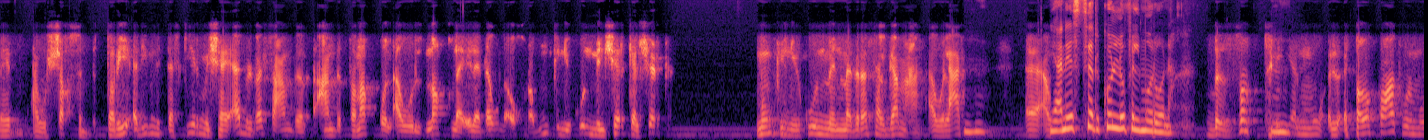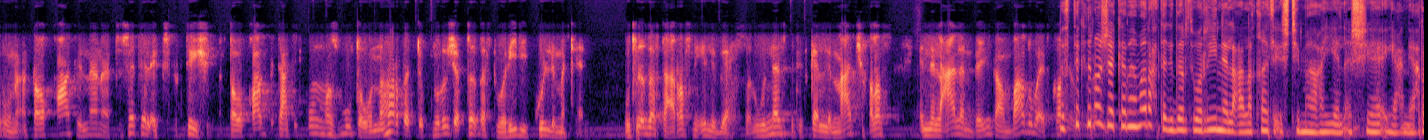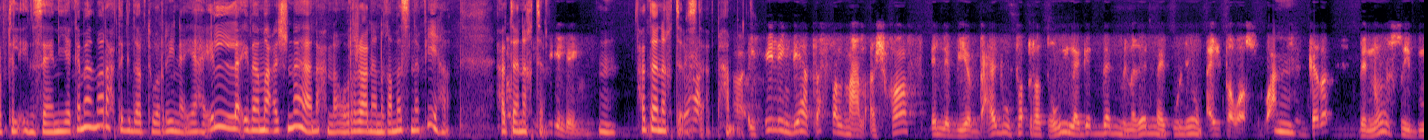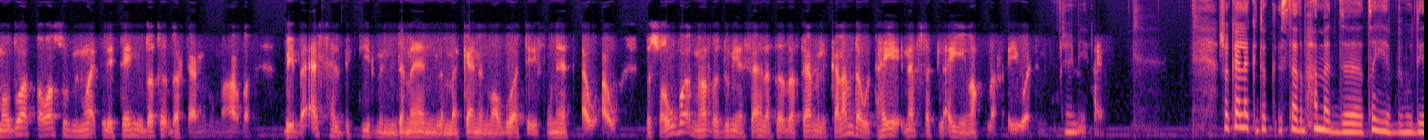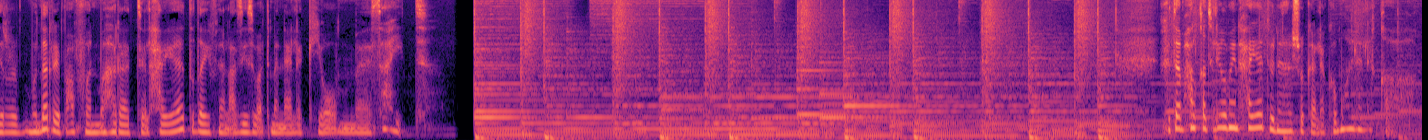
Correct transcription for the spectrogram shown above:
ب أو الشخص بالطريقة دي من التفكير مش هيقابل بس عند عند التنقل أو النقلة إلى دولة أخرى. ممكن يكون من شركة لشركة. ممكن يكون من مدرسة لجامعة أو العكس. أو يعني السر كله في المرونة. بالظبط هي الم... التوقعات والمرونة. التوقعات إن أنا to set ال expectation التوقعات بتاعتي تكون مظبوطة والنهاردة التكنولوجيا بتقدر توري لي كل مكان. وتقدر تعرفني إيه اللي بيحصل والناس بتتكلم ما عادش خلاص إن العالم بعيد عن بعضه بقت بس التكنولوجيا كمان ما راح تقدر تورينا العلاقات الاجتماعية الأشياء يعني عرفت الإنسانية كمان ما راح تقدر تورينا إياها إلا إذا ما عشناها نحن ورجعنا انغمسنا فيها. حتى نختم. حتى نختم أستاذ محمد. الفيلينج دي هتحصل مع الأشخاص اللي بيبعدوا فترة طويلة جدا من غير ما يكون لهم أي تواصل. وعشان كده بنوصي بموضوع التواصل من وقت للتاني وده تقدر تعمله النهارده. بيبقى أسهل بكتير من زمان لما كان الموضوع التليفونات أو أو بصعوبة. النهارده الدنيا سهلة تقدر تعمل الكلام ده وتهيئ نفسك لأي نقلة في أي وقت. جميل. شكرا لك دك أستاذ محمد. طيب مدير مدرب عفوا مهارات الحياة ضيفنا العزيز وأتمنى لك يوم سعيد. ختام حلقة اليوم من حياتنا. شكرا لكم وإلى اللقاء.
